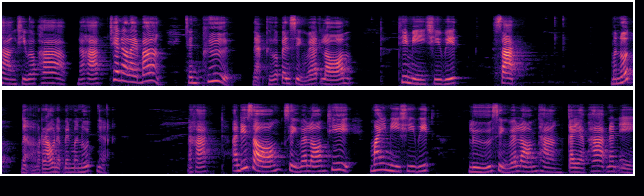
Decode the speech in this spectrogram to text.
ทางชีวภาพนะคะ เช่นอะไรบ้าง เช่นพืชเนี่ยถือว่าเป็นสิ่งแวดล้อมที่มีชีวิต สัตว์ มนุษย์เนี่ยเราเนี่ยเป็นมนุษย์เนี่ยนะคะ อันที่สองสิ่งแวดล้อมที่ไม่มีชีวิต หรือสิ่งแวดล้อมทางกายภาพนั่นเอง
